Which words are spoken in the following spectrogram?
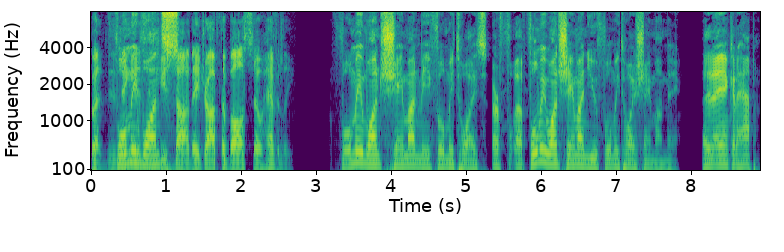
But the Fool thing me is, as you once. saw they dropped the ball so heavily. Fool me once, shame on me. Fool me twice, or uh, fool me once, shame on you. Fool me twice, shame on me. That ain't gonna happen.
